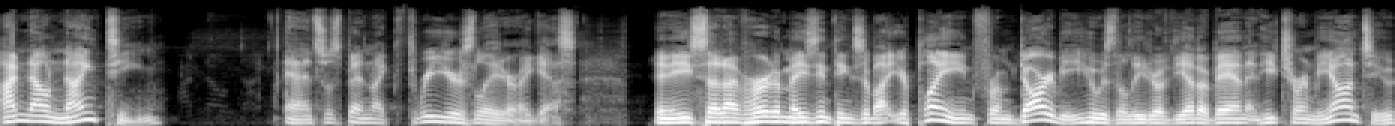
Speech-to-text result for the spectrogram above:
I'm now 19. And so it's been like three years later, I guess. And he said, I've heard amazing things about your playing from Darby, who was the leader of the other band that he turned me on to.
